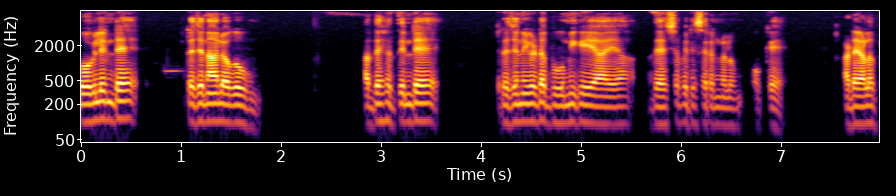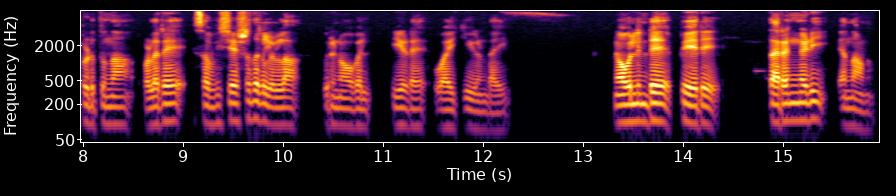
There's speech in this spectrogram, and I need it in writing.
കോവിലിന്റെ രചനാലോകവും അദ്ദേഹത്തിന്റെ രചനയുടെ ഭൂമികയായ ദേശപരിസരങ്ങളും ഒക്കെ അടയാളപ്പെടുത്തുന്ന വളരെ സവിശേഷതകളുള്ള ഒരു നോവൽ ഈയിടെ വായിക്കുകയുണ്ടായി. നോവലിന്റെ പേര് തരങ്ങഴി എന്നാണ്.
